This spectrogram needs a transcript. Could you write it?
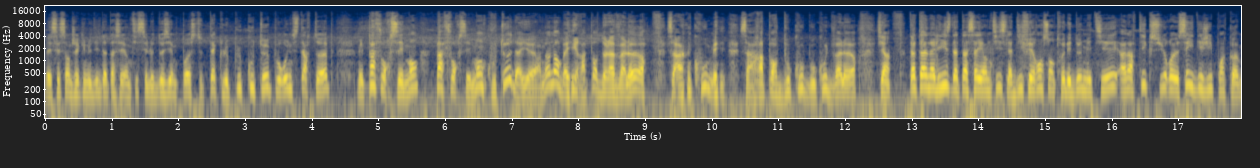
Et c'est Sanjay qui nous dit le data scientist, c'est le deuxième poste tech le plus coûteux pour une start-up, mais pas forcément, pas forcément coûteux d'ailleurs. Non, non, bah, il rapporte de la valeur. Ça a un coût, mais ça rapporte beaucoup, beaucoup de valeur. Tiens, data analyse, data la différence entre les deux métiers. Un article sur euh, CIDJ.com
